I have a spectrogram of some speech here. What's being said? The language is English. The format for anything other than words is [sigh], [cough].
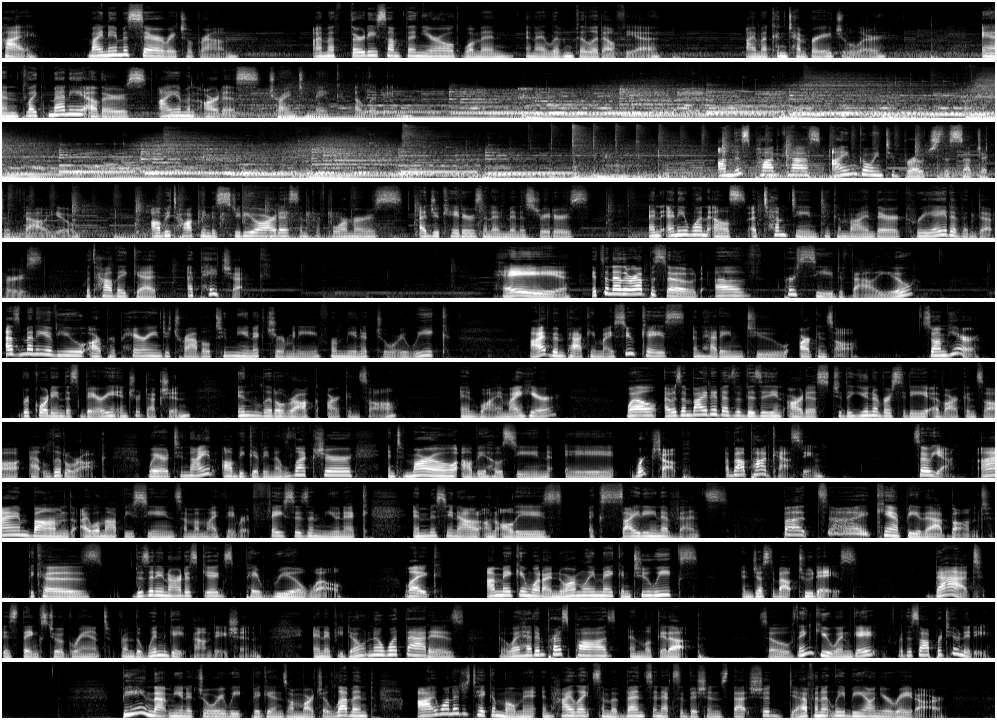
Hi, my name is Sarah Rachel Brown. I'm a 30 something year old woman and I live in Philadelphia. I'm a contemporary jeweler. And like many others, I am an artist trying to make a living. On this podcast, I'm going to broach the subject of value. I'll be talking to studio artists and performers, educators and administrators, and anyone else attempting to combine their creative endeavors with how they get a paycheck. Hey, it's another episode of Perceived Value. As many of you are preparing to travel to Munich, Germany for Munich Jewelry Week, I've been packing my suitcase and heading to Arkansas. So I'm here recording this very introduction in Little Rock, Arkansas. And why am I here? Well, I was invited as a visiting artist to the University of Arkansas at Little Rock, where tonight I'll be giving a lecture and tomorrow I'll be hosting a workshop about podcasting. So, yeah, I'm bummed I will not be seeing some of my favorite faces in Munich and missing out on all these exciting events. But I can't be that bummed because visiting artist gigs pay real well. Like, I'm making what I normally make in two weeks in just about two days. That is thanks to a grant from the Windgate Foundation. And if you don't know what that is, go ahead and press pause and look it up. So thank you, Windgate, for this opportunity. Being that Munich Jewelry Week begins on March 11th, I wanted to take a moment and highlight some events and exhibitions that should definitely be on your radar.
